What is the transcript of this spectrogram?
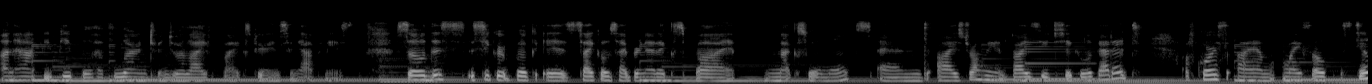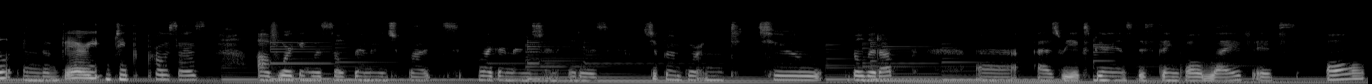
unhappy people have learned to enjoy life by experiencing happiness. So, this secret book is Psycho-Cybernetics by Maxwell Maltz, and I strongly advise you to take a look at it. Of course, I am myself still in the very deep process of working with self image, but like I mentioned, it is super important to build it up uh, as we experience this thing called life. It's all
